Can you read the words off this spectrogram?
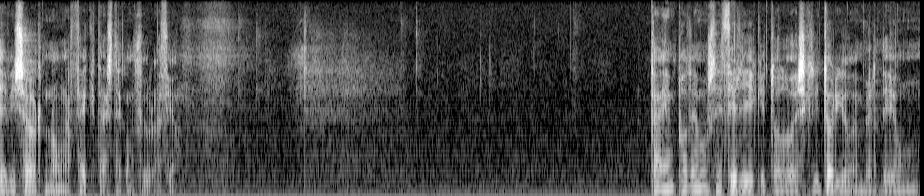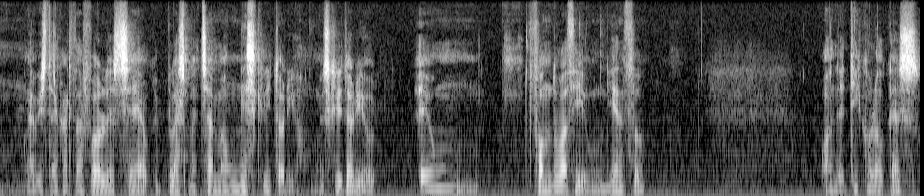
este visor non afecta esta configuración. Tamén podemos dicirlle que todo o escritorio, en vez de unha vista de cartafoles, sea o que Plasma chama un escritorio. Un escritorio é un fondo vacío, un lienzo, onde ti colocas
